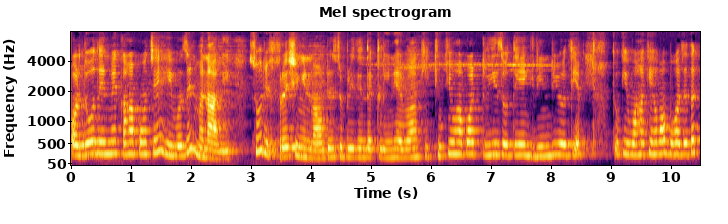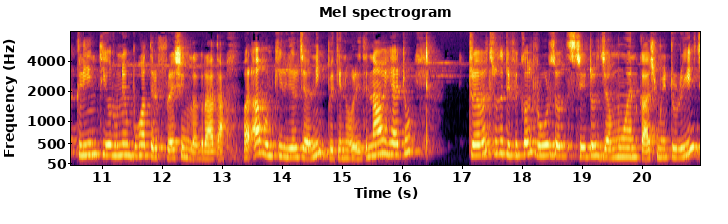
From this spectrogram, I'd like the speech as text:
और दो दिन में कहाँ पहुँचे? He was in Manali so refreshing in mountains to breathe in the clean air वहाँ की, क्योंकि वहाँ बहुत ट्रीज़ होती हैं ग्रीनरी होती है क्योंकि वहाँ की हवा बहुत ज़्यादा क्लीन थी और उन्हें बहुत रिफ़्रेशिंग लग रहा था। और अब उनकी रियल जर्नी बिगिन हो रही थी। Now you have to travel through the difficult roads of the state of Jammu and Kashmir to reach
